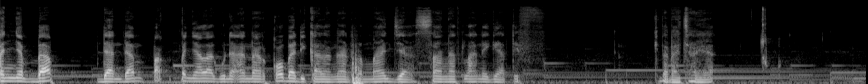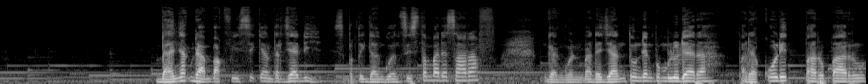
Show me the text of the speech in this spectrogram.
penyebab dan dampak penyalahgunaan narkoba di kalangan remaja sangatlah negatif. Kita baca ya banyak dampak fisik yang terjadi seperti gangguan sistem pada saraf, gangguan pada jantung dan pembuluh darah, pada kulit, paru-paru,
